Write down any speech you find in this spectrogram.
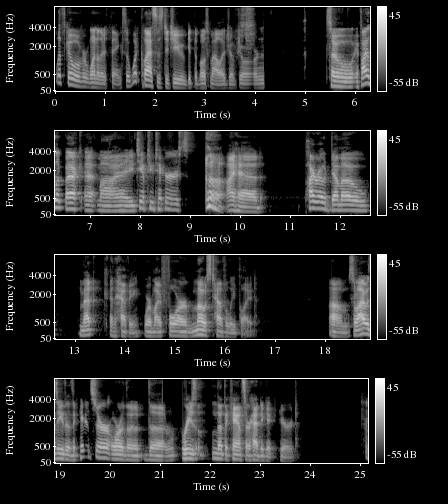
let's go over one other thing. So what classes did you get the most mileage of, Jordan? So if I look back at my TF2 tickers, I had Pyro, Demo, Met, and Heavy were my four most heavily played. Um, so I was either the cancer or the the reason that the cancer had to get cured.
